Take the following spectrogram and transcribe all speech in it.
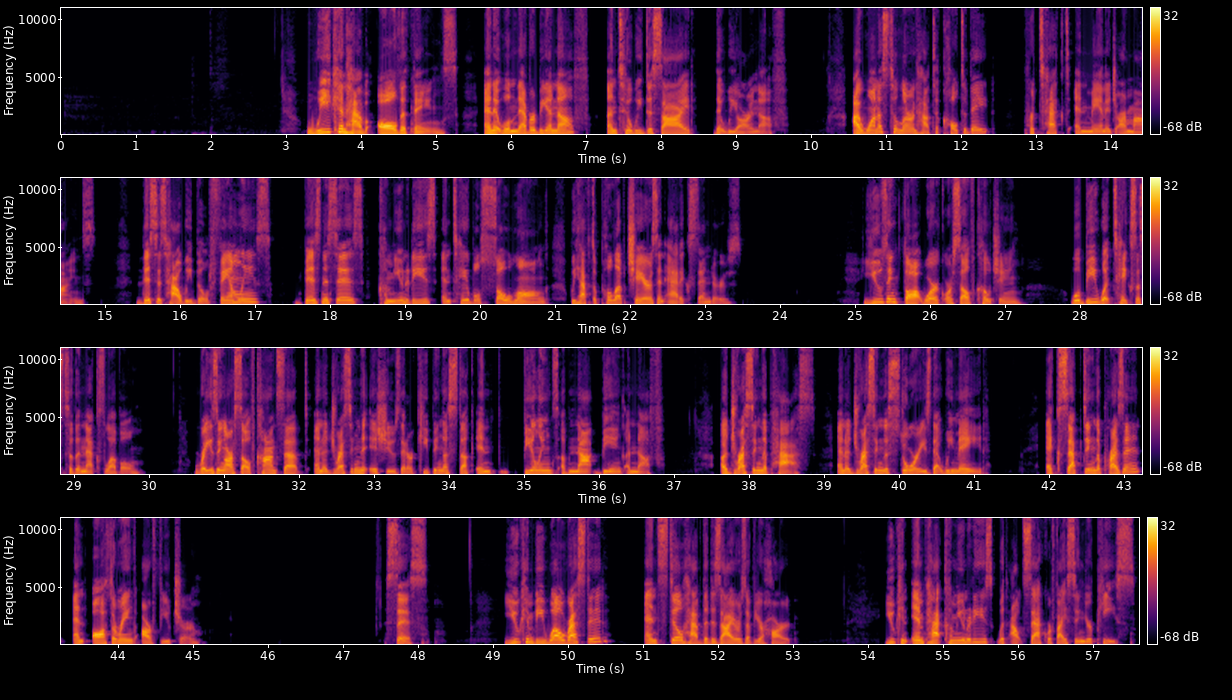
We can have all the things, and it will never be enough until we decide that we are enough. I want us to learn how to cultivate protect, and manage our minds. This is how we build families, businesses, communities, and tables so long we have to pull up chairs and add extenders. Using thought work or self coaching will be what takes us to the next level, raising our self concept and addressing the issues that are keeping us stuck in feelings of not being enough, addressing the past and addressing the stories that we made accepting the present, and authoring our future. Sis, you can be well rested and still have the desires of your heart. You can impact communities without sacrificing your peace.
